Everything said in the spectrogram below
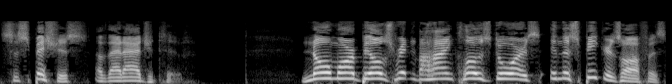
suspicious of that adjective. No more bills written behind closed doors in the Speaker's office.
